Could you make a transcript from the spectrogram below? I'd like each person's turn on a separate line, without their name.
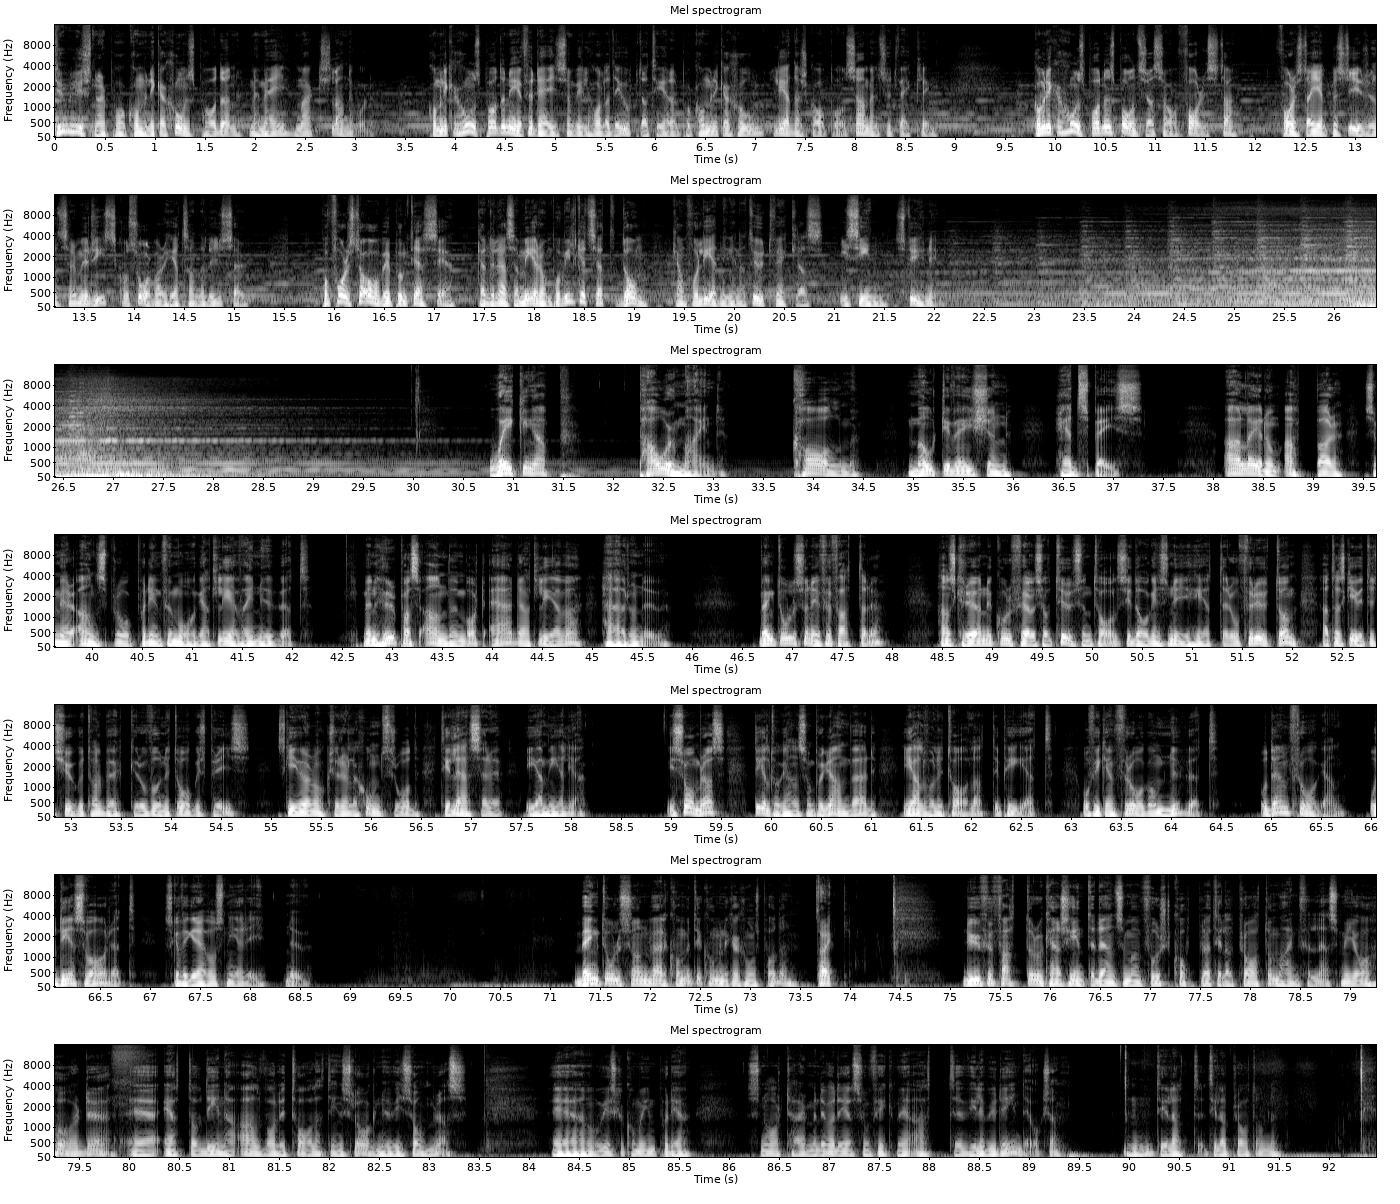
Du lyssnar på Kommunikationspodden med mig, Max Landegård. Kommunikationspodden är för dig som vill hålla dig uppdaterad på kommunikation, ledarskap och samhällsutveckling. Kommunikationspodden sponsras av Forsta. Forsta hjälper styrelser med risk och sårbarhetsanalyser. På forstaab.se kan du läsa mer om på vilket sätt de kan få ledningen att utvecklas i sin styrning. Waking up, power mind, calm, motivation, headspace. Alla är de appar som gör anspråk på din förmåga att leva i nuet. Men hur pass användbart är det att leva här och nu? Bengt Olsson är författare. Hans krönikor följs av tusentals i Dagens Nyheter och förutom att ha skrivit ett tjugotal böcker och vunnit Augustpris skriver han också relationsråd till läsare i Amelia. I somras deltog han som programvärd i Allvarligt talat i P1 och fick en fråga om nuet. Och den frågan och det svaret ska vi gräva oss ner i nu. Bengt Olsson, välkommen till Kommunikationspodden.
Tack.
Du är författare och kanske inte den som man först kopplar till att prata om mindfulness men jag hörde eh, ett av dina allvarligt talat inslag nu i somras. Eh, och vi ska komma in på det snart här men det var det som fick mig att vilja bjuda in dig också mm. till, att, till att prata om det.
